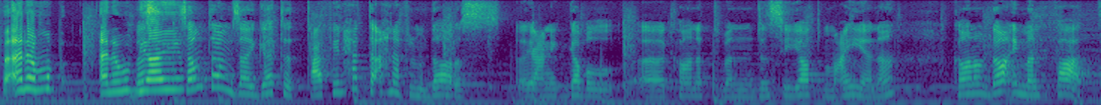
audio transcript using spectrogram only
فأنا مو ب... أنا مو بجاية. بس sometimes I get it. تعرفين حتى إحنا في المدارس يعني قبل آه، كانت من جنسيات معينة كانوا دائما فات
